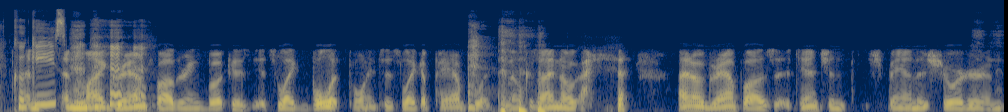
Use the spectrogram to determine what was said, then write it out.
cookies. And, and, my grandfathering book is it's like bullet points. It's like a pamphlet, you know, because I know I know Grandpa's attention span is shorter, and,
